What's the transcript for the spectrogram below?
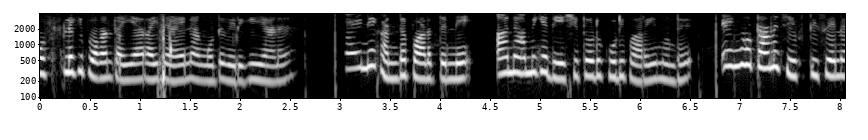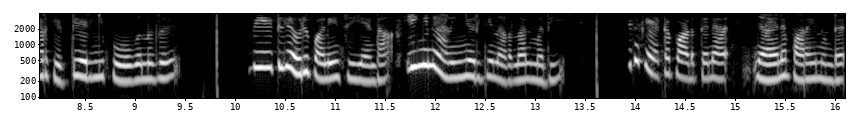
ഓഫീസിലേക്ക് പോകാൻ തയ്യാറായി നയന അങ്ങോട്ട് വരികയാണ്. നയനെ കണ്ട പാടെ തന്നെ അനാമിക ദേഷ്യത്തോടു കൂടി പറയുന്നുണ്ട് എങ്ങോട്ടാണ് ചീഫ് ഡിസൈനർ കെട്ടിയൊരുങ്ങി പോകുന്നത്? വീട്ടിലെ ഒരു പണിയും ചെയ്യേണ്ട. ഇങ്ങനെ അണിഞ്ഞൊരുങ്ങി നടന്നാൽ മതി. ഇത് കേട്ട തന്നെ ഞാനെ പറയുന്നുണ്ട്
